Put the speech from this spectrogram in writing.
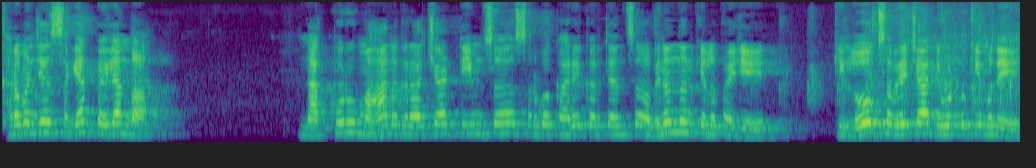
खरं म्हणजे सगळ्यात पहिल्यांदा नागपूर महानगराच्या टीमचं सर्व कार्यकर्त्यांचं अभिनंदन केलं पाहिजे की लोकसभेच्या निवडणुकीमध्ये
